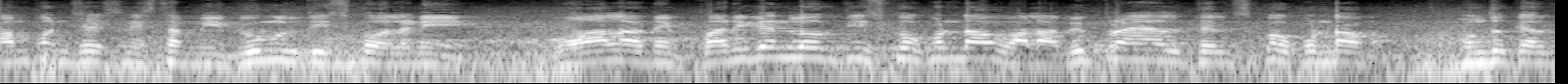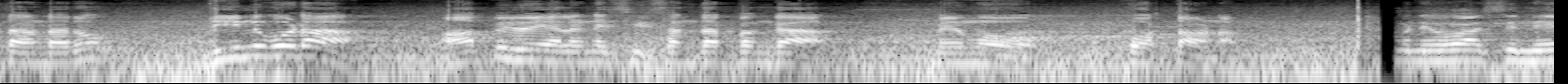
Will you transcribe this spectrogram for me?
కాంపన్సేషన్ ఇస్తాం మీ భూములు తీసుకోవాలని వాళ్ళని పరిగణలోకి తీసుకోకుండా వాళ్ళ అభిప్రాయాలు తెలుసుకోకుండా ముందుకెళ్తా ఉన్నారు. దీన్ని కూడా ఆపివేయాలనేసి ఈ సందర్భంగా మేము కోరుతా ఉన్నాం. నివాసిని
